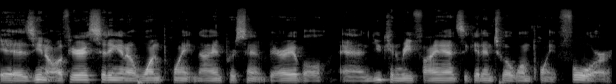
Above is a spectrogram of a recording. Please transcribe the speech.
is you know if you're sitting in a 1.9% variable and you can refinance to get into a 1.4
